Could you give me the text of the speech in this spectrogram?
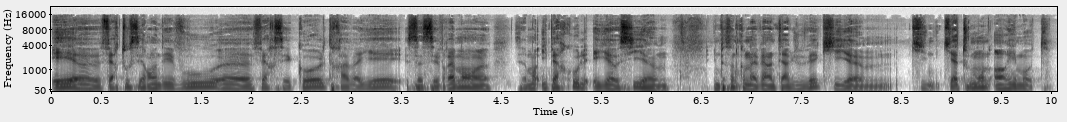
et euh, faire tous ses rendez-vous, euh, faire ses calls, travailler. Ça c'est vraiment euh, c'est vraiment hyper cool. Et il y a aussi euh, une personne qu'on avait interviewée qui euh, qui qui a tout le monde en remote.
